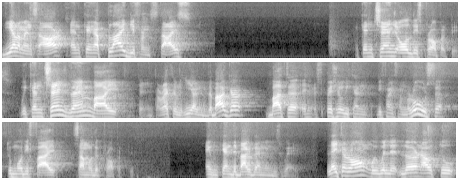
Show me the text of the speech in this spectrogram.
the elements are and can apply different styles. Can change all these properties. We can change them by interactively here in the debugger, but uh, especially we can define some rules to modify some of the properties. And we can debug them in this way. Later on, we will learn how to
